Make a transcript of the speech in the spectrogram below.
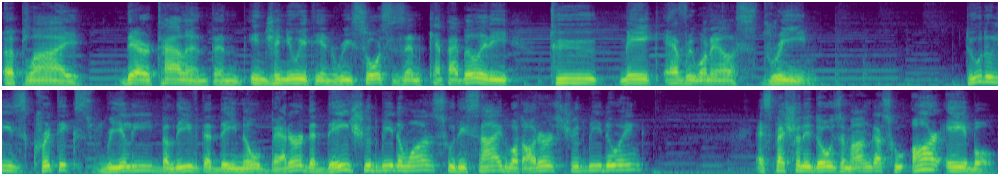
apply their talent and ingenuity and resources and capability to make everyone else dream. Do these critics really believe that they know better, that they should be the ones who decide what others should be doing? Especially those among us who are able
